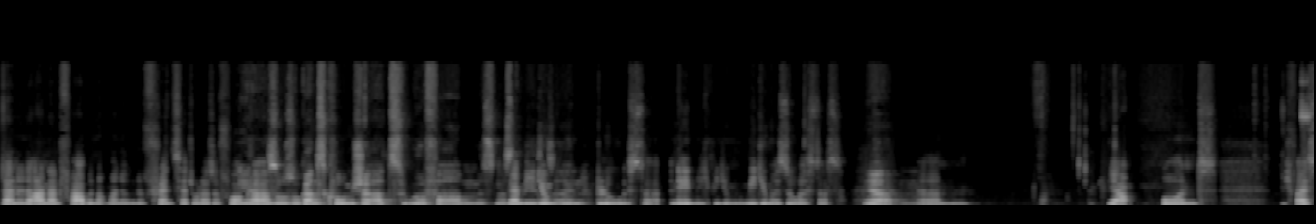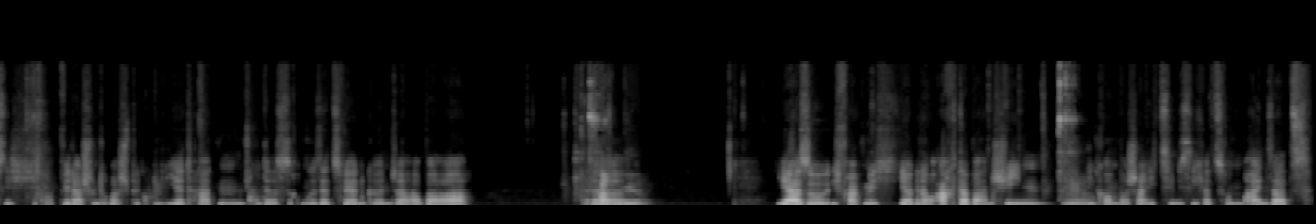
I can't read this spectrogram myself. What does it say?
dann in einer anderen Farbe nochmal in irgendeinem Friendset oder so vorkam. Ja, so, so ganz komische Azurfarben müssen das Ja, Medium sein. Blue ist da. Nee, nicht Medium, Medium Azur ist das. Ja. Ähm, ja, und ich weiß nicht, ob wir da schon drüber spekuliert hatten, wie das umgesetzt werden könnte, aber äh, ja, so ich frage mich, ja genau, Achterbahnschienen, ja. die kommen wahrscheinlich ziemlich sicher zum Einsatz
